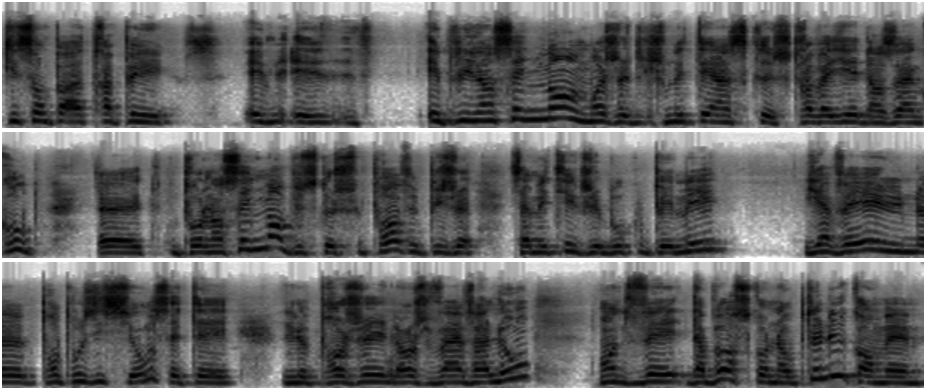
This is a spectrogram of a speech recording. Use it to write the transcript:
qui sont pas attrapés. Et, puis l'enseignement, moi je, je m'étais je travaillais dans un groupe euh, pour l'enseignement puisque je suis prof et puis c'est un métier que j'ai beaucoup aimé. Il y avait une proposition, c'était le projet Langevin Vallon. On devait d'abord ce qu'on a obtenu quand même,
